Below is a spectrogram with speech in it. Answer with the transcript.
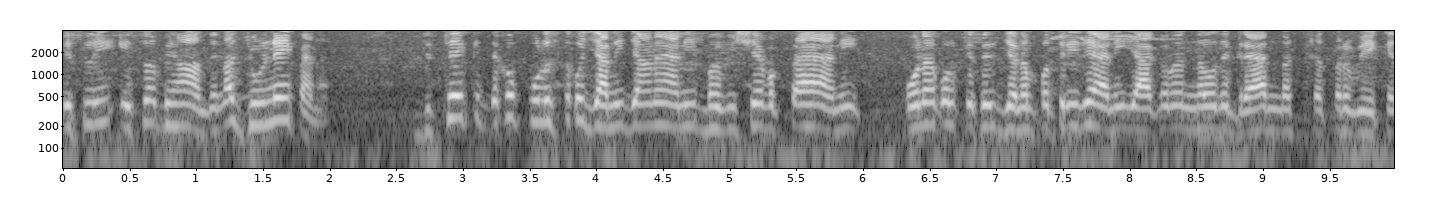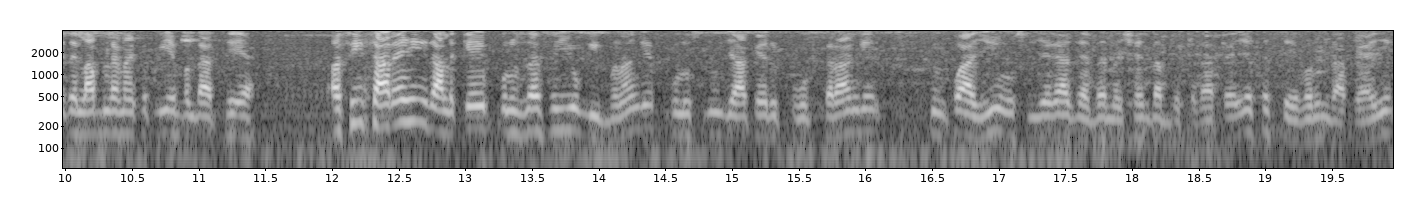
ਇਸ ਲਈ ਇਸ ਅਭਿਆਨ ਦੇ ਨਾਲ ਜੁੜਨਾ ਹੀ ਪੈਣਾ। ਜਿੱਥੇ ਕਿ ਦੇਖੋ, ਪੁਲਿਸ ਤੋਂ ਕੋਈ ਜਾਣੀ ਜਾਣ ਹੈ ਨਹੀਂ ਭਵਿੱਖੇ ਵਕਤਾ ਹੈ ਨਹੀਂ, ਉਹਨਾਂ ਕੋਲ ਕਿਸੇ ਦੀ ਜਨਮ ਪੱਤਰੀ ਤੇ ਹੈ ਨਹੀਂ, ਜਾ ਕੇ ਉਹਨਾਂ ਨੇ ਉਹਦੇ ਗ੍ਰਹਿ ਨਛੱਤਰ ਵੇਖ ਕੇ ਤੇ ਲੱਭ ਲੈਣਾ ਕਿ ਵੀ ਇਹ ਬੰਦਾ ਇੱਥੇ ਹੈ। ਅਸੀਂ ਸਾਰੇ ਹੀ ਰਲ ਕੇ ਪੁਲਿਸ ਦਾ ਸਹਿਯੋਗੀ ਬਣਾਂਗੇ, ਪੁਲਿਸ ਨੂੰ ਜਾ ਕੇ ਰਿਪੋਰਟ ਕਰਾਂਗੇ ਕਿ ਭਾਜੀ ਉਸ ਜਗ੍ਹਾ ਜ਼ਿਆਦਾ ਨਸ਼ੇ ਦਾ ਵਿਕਦਾ ਪਿਆ ਜੀ, ਉੱਥੇ ਸੇਵਨ ਹੁੰਦਾ ਪਿਆ ਜੀ,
